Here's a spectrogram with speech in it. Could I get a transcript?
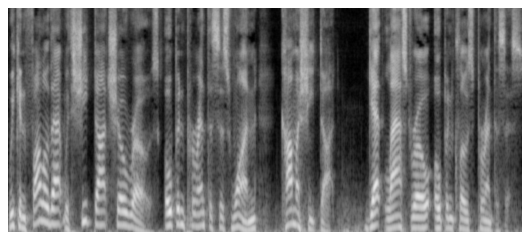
We can follow that with sheet.showRows, open parenthesis 1, comma sheet dot, get last row, open close parenthesis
